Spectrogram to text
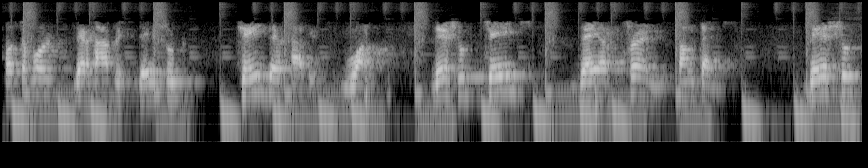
First of all, their habits. They should change their habits. One, they should change their friends sometimes. They should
